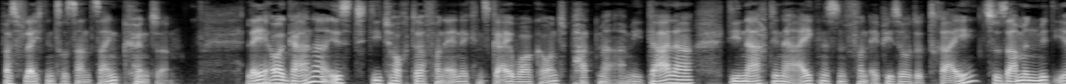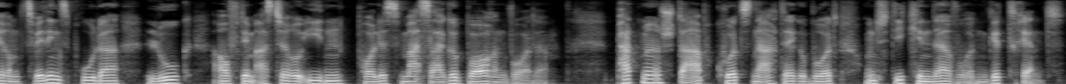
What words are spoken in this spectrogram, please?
was vielleicht interessant sein könnte. Leia Organa ist die Tochter von Anakin Skywalker und Padma Amidala, die nach den Ereignissen von Episode 3 zusammen mit ihrem Zwillingsbruder Luke auf dem Asteroiden Polis Massa geboren wurde. Padme starb kurz nach der Geburt und die Kinder wurden getrennt.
